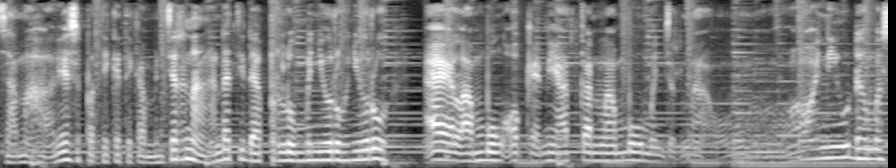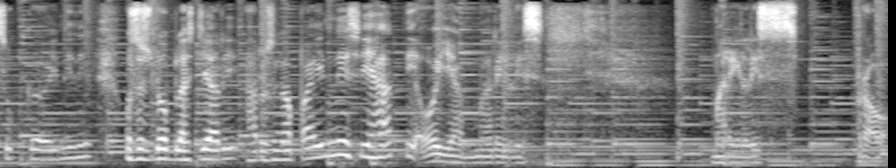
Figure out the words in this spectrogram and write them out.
Sama halnya seperti ketika mencerna, Anda tidak perlu menyuruh-nyuruh, eh lambung oke niatkan lambung mencerna. Oh ini udah masuk ke ini nih, khusus 12 jari harus ngapain nih si hati? Oh iya merilis. Merilis pro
